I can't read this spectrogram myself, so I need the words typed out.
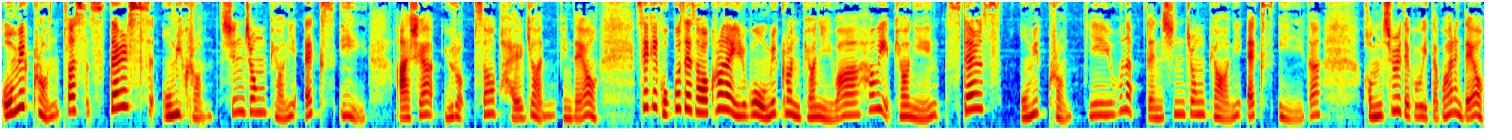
오미크론 플러스 스텔스 오미크론 신종 변이 XE 아시아 유럽서 발견인데요. 세계 곳곳에서 코로나19 오미크론 변이와 하위 변이인 스텔스 오미크론 이 혼합된 신종 변이 XE가 검출되고 있다고 하는데요.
